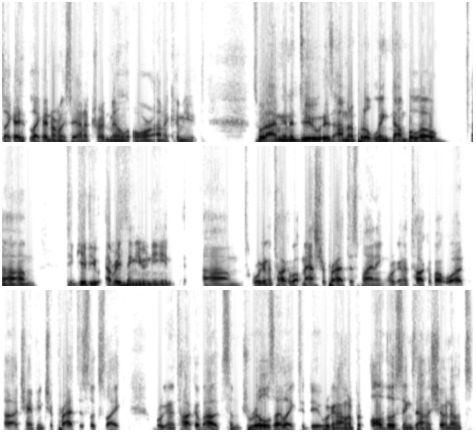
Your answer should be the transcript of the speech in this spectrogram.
like I like I normally say on a treadmill or on a commute. So what I'm going to do is I'm going to put a link down below um, to give you everything you need. Um, we're going to talk about master practice planning. We're going to talk about what uh, championship practice looks like. We're going to talk about some drills I like to do. We're going to, I'm going to put all those things down in the show notes.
